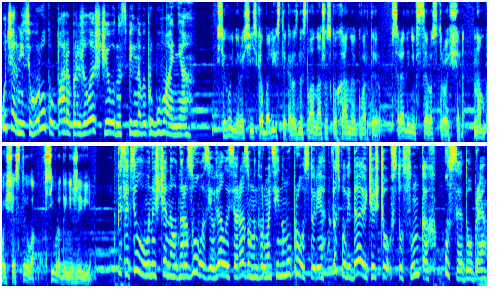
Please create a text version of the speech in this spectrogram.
У червні цього року пара пережила ще одне спільне випробування. Сьогодні російська балістика рознесла нашу з коханою квартиру. Всередині все розтрощене. Нам пощастило, всі в родині живі. Після цього вони ще неодноразово з'являлися разом в інформаційному просторі, розповідаючи, що в стосунках усе добре.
